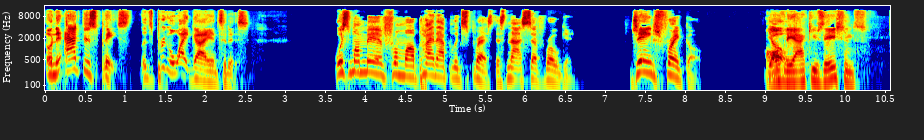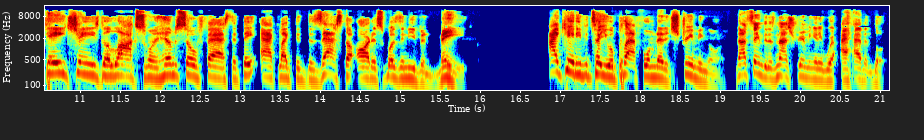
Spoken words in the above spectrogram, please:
on the actor space, let's bring a white guy into this. What's my man from uh, Pineapple Express that's not Seth Rogen? James Franco. Yo, All the accusations. They changed the locks on him so fast that they act like the disaster artist wasn't even made. I can't even tell you a platform that it's streaming on. Not saying that it's not streaming anywhere. I haven't looked.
